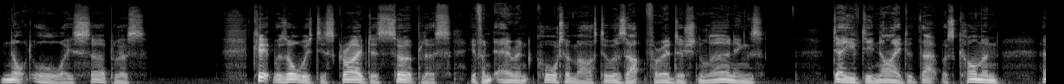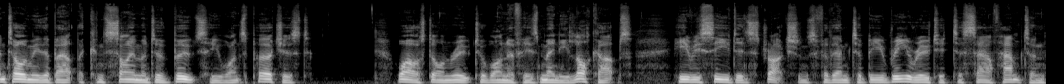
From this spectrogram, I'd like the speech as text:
not always surplus. Kit was always described as surplus if an errant quartermaster was up for additional earnings. Dave denied that that was common, and told me about the consignment of boots he once purchased. Whilst en route to one of his many lock-ups, he received instructions for them to be rerouted to Southampton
